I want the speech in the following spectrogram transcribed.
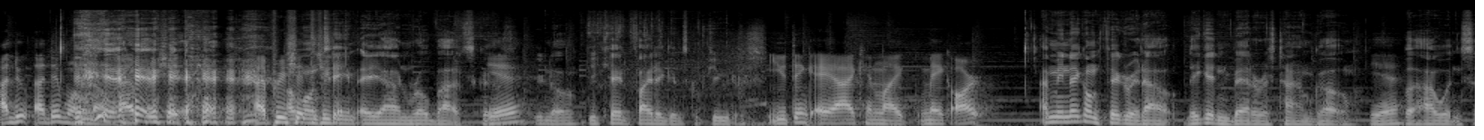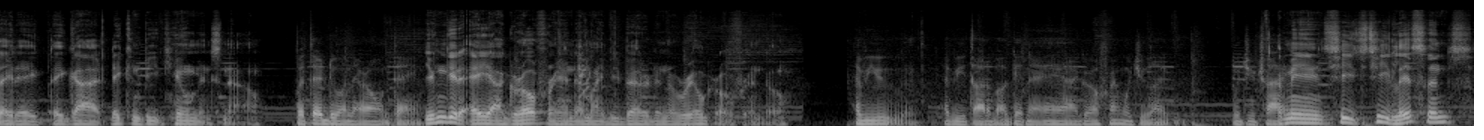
I do. I did want to know. I appreciate. I appreciate I'm on team AI and robots because Yeah? you know you can't fight against computers. You think AI can like make art? I mean they're gonna figure it out. They're getting better as time go. Yeah. But I wouldn't say they they got they can beat humans now. But they're doing their own thing. You can get an AI girlfriend that might be better than a real girlfriend though. Have you Have you thought about getting an AI girlfriend? Would you like? Would you try? I it? mean she she listens.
